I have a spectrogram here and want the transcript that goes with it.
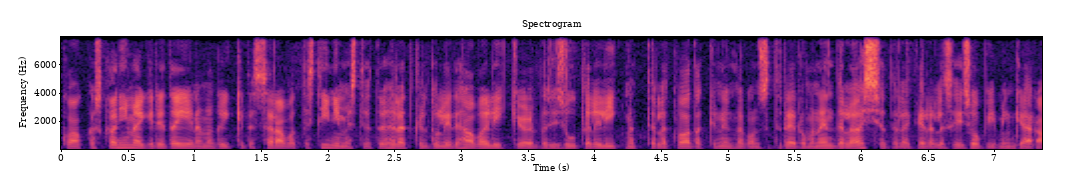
kui hakkas ka nimekiri täienema kõikidest säravatest inimestest, ühel hetkel tuli teha valik ja öelda siis uutele liikmetele, et vaadake, nüüd me kontsentreerume nendele asjadele, kellele see ei sobi, minge ära.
